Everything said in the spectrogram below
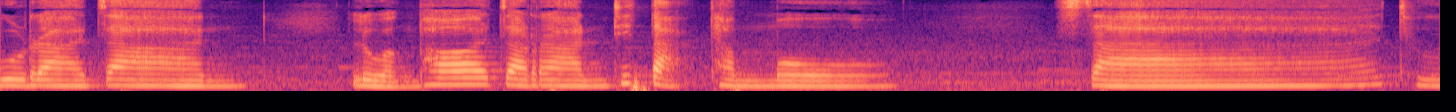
บุราจารย์ หลวงพ่อจารันทิตะธรรมโม สาธุ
